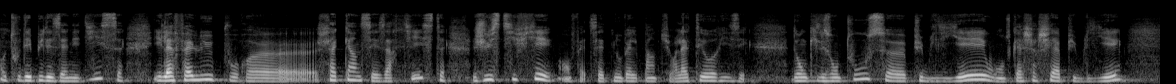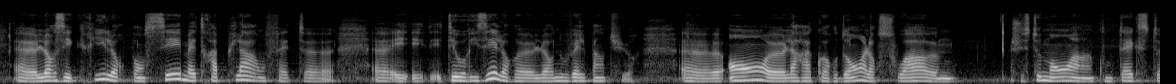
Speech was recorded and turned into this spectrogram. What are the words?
au tout début des années 10, il a fallu pour chacun de ces artistes justifier en fait cette nouvelle peinture, la théoriser. Donc ils ont tous publié, ou en tout cas cherché à publier, euh, leurs écrits, leurs pensées, mettre à plat en fait euh, euh, et, théoriser leur, leur, nouvelle peinture en la raccordant, alors soit justement à un contexte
